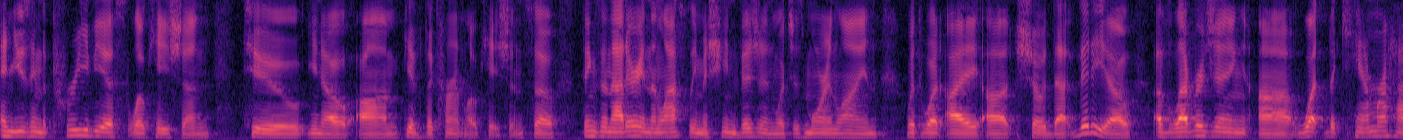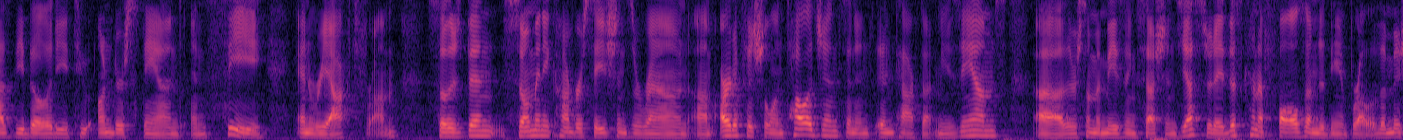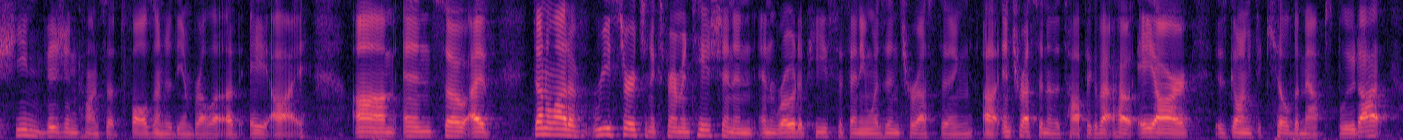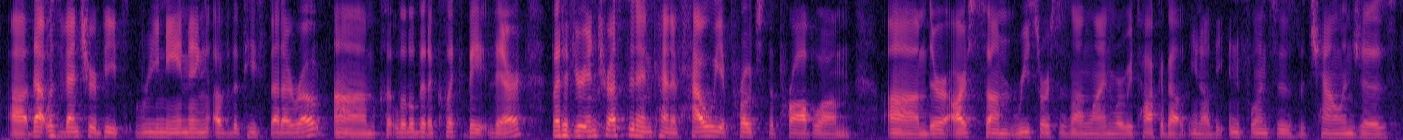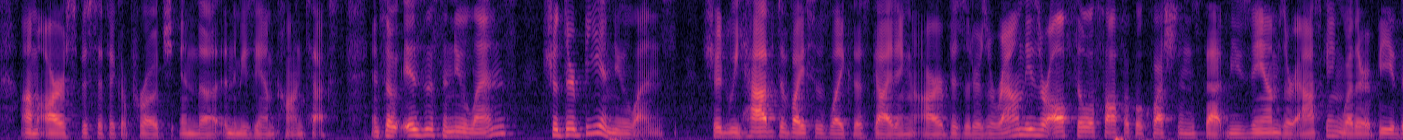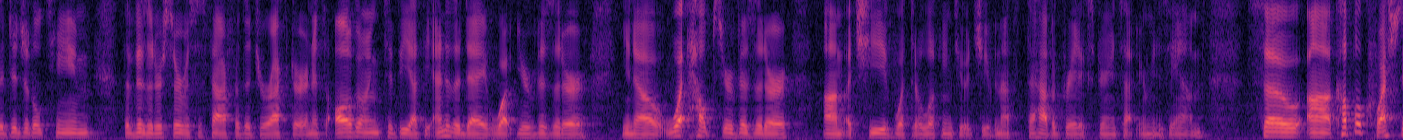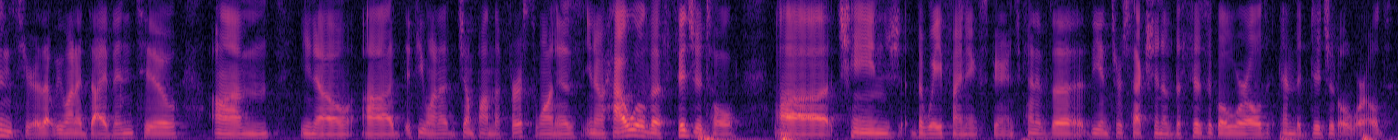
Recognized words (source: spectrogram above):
and using the previous location to you know um, give the current location. So things in that area, and then lastly, machine vision, which is more in line with what I uh, showed that video of leveraging uh, what the camera has the ability to understand and see and react from. So there's been so many conversations around um, artificial intelligence and its impact on museums. Uh, there's some amazing sessions yesterday. This kind of falls under the umbrella. The machine vision concept falls under the umbrella of AI. Um, and so I've done a lot of research and experimentation and, and wrote a piece if anyone's interesting, uh, interested in the topic about how AR is going to kill the maps blue dot. Uh, that was VentureBeat's renaming of the piece that I wrote. A um, little bit of clickbait there. But if you're interested in kind of how we approach the problem, um, there are some resources online where we talk about you know the influences, the challenges, um, our specific approach in the in the museum context. And so, is this a new lens? Should there be a new lens? Should we have devices like this guiding our visitors around? These are all philosophical questions that museums are asking, whether it be the digital team, the visitor services staff, or the director. And it's all going to be, at the end of the day, what your visitor, you know, what helps your visitor um, achieve what they're looking to achieve, and that's to have a great experience at your museum. So uh, a couple questions here that we want to dive into. Um, you know, uh, if you want to jump on the first one is, you know, how will the phygital uh, change the wayfinding experience, kind of the, the intersection of the physical world and the digital world?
